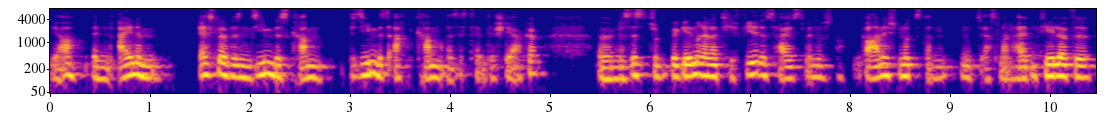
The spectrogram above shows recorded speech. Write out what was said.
ja, in einem Esslöffel sind sieben bis Gramm, sieben bis acht Gramm resistente Stärke. Ähm, das ist zu Beginn relativ viel. Das heißt, wenn du es noch gar nicht nutzt, dann nutzt erstmal einen halben Teelöffel,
